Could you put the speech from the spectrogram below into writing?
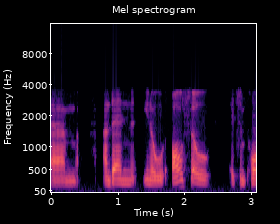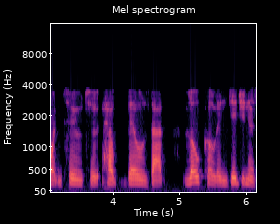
Um, and then, you know, also it's important too to help build that local indigenous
